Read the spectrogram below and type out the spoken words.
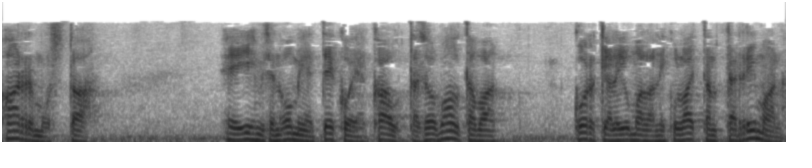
armosta, ei ihmisen omien tekojen kautta. Se on valtava korkealle Jumala niin kuin laittanut tämän riman.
